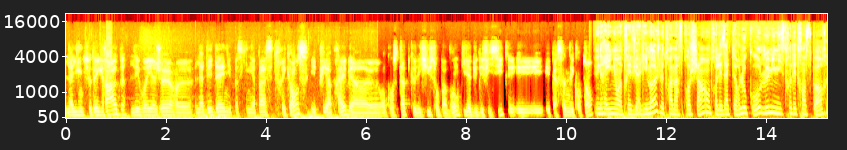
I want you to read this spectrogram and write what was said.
la ligne se dégrade, les voyageurs euh, la dédaignent parce qu'il n'y a pas assez de fréquence, et puis après, ben, euh, on constate que les chiffres sont pas bons, qu'il y a du déficit et, et, et personne n'est content. Une réunion est prévue à Limoges le 3 mars prochain entre les acteurs locaux, le ministre des Transports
